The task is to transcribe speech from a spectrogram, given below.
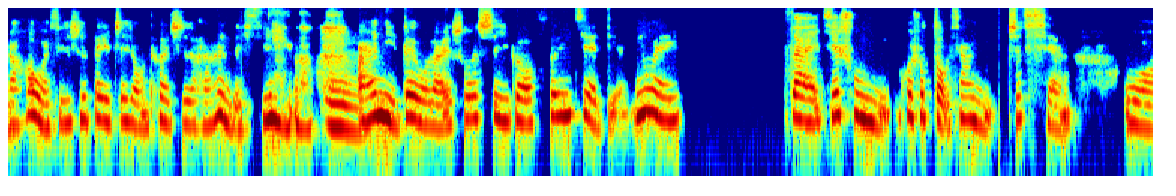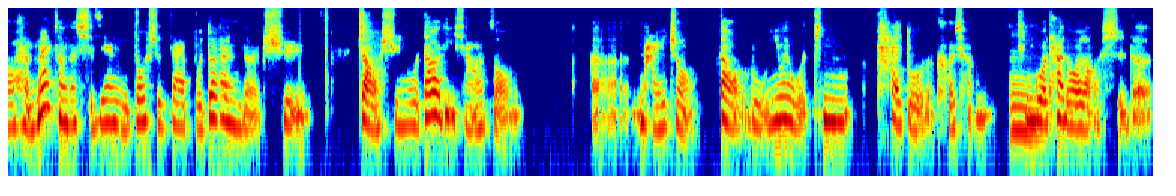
然后我其实是被这种特质狠狠的吸引了。嗯，而你对我来说是一个分界点，因为在接触你或者说走向你之前，我很漫长的时间里都是在不断的去找寻我到底想要走呃哪一种道路，因为我听。太多的课程，听过太多老师的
